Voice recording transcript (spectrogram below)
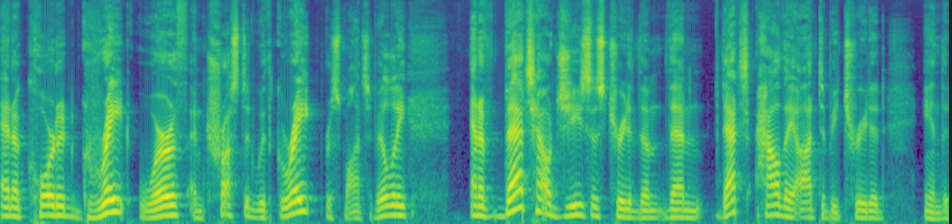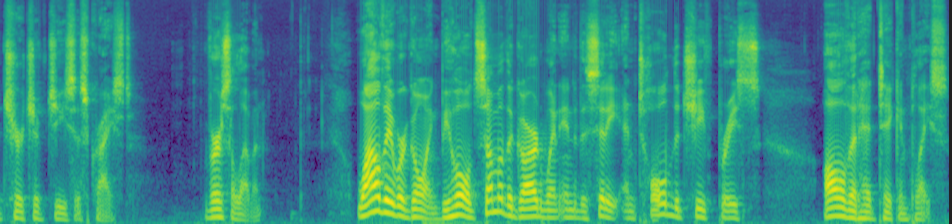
and accorded great worth and trusted with great responsibility. And if that's how Jesus treated them, then that's how they ought to be treated in the church of Jesus Christ. Verse 11 While they were going, behold, some of the guard went into the city and told the chief priests all that had taken place.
